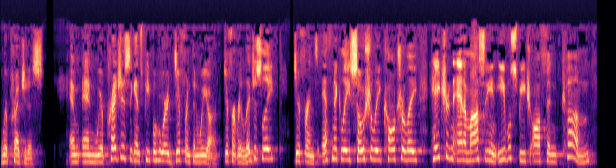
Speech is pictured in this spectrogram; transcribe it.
we're prejudiced. And, and we're prejudiced against people who are different than we are. Different religiously, different ethnically, socially, culturally. Hatred and animosity and evil speech often come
